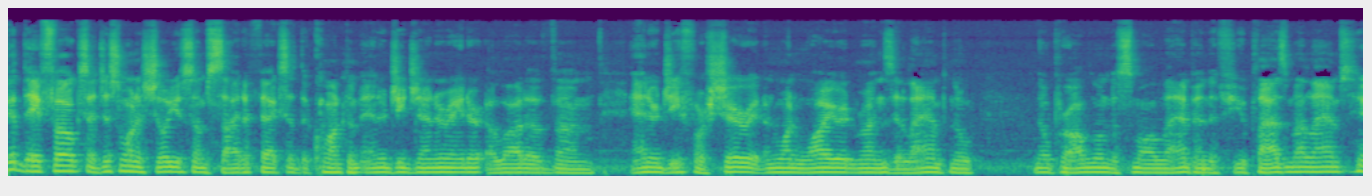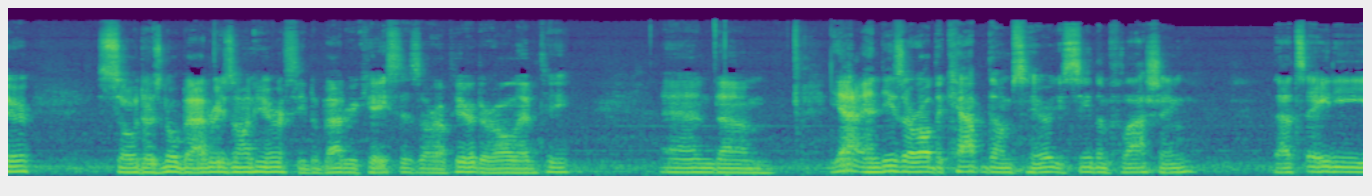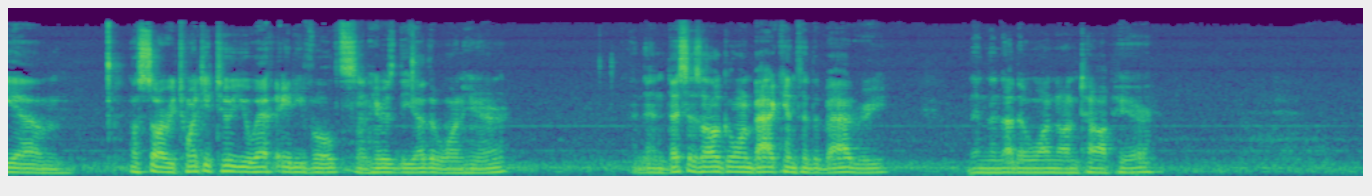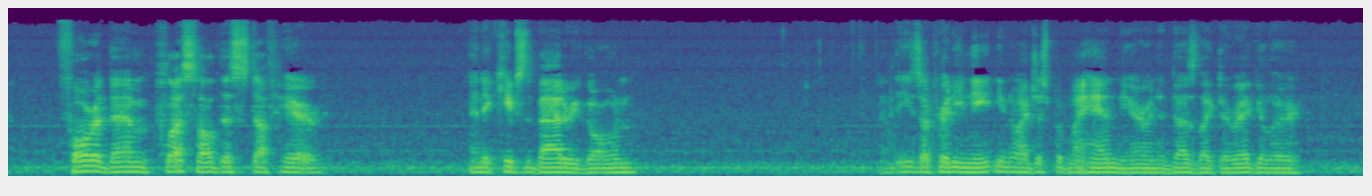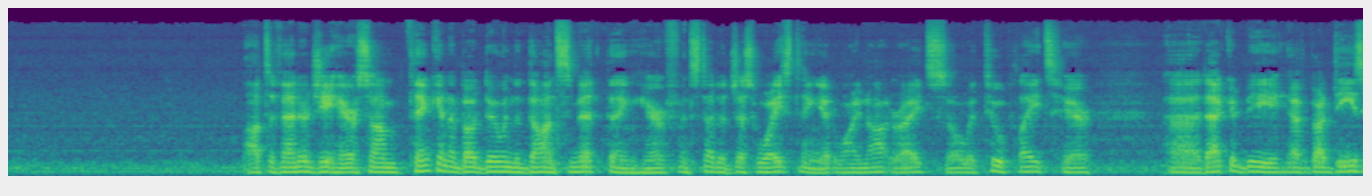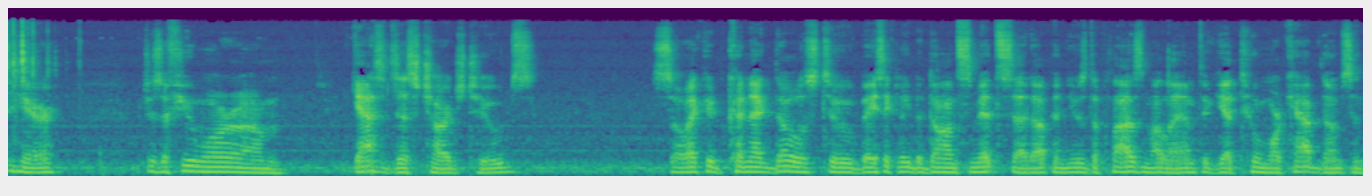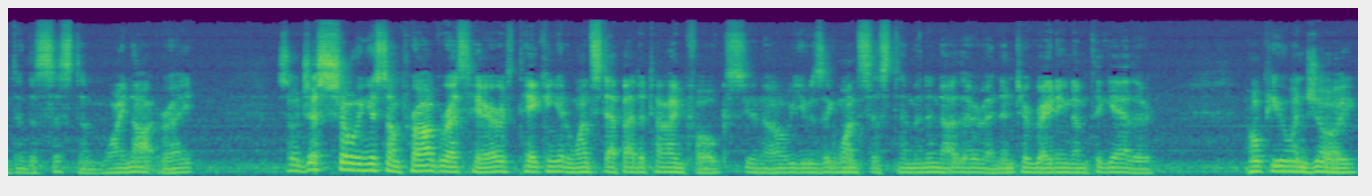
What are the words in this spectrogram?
Good day folks, I just want to show you some side effects of the quantum energy generator. A lot of um, energy for sure. It in one wire it runs a lamp, no no problem, a small lamp and a few plasma lamps here. So there's no batteries on here. See the battery cases are up here, they're all empty. And um, yeah, and these are all the cap dumps here. You see them flashing. That's 80 um, oh sorry 22 UF 80 volts and here's the other one here. And then this is all going back into the battery. Then another one on top here. Four of them plus all this stuff here. And it keeps the battery going. And these are pretty neat. You know I just put my hand near and it does like the regular lots of energy here. So I'm thinking about doing the Don Smith thing here instead of just wasting it. Why not, right? So with two plates here, uh, that could be, I've got these here, which is a few more um, gas discharge tubes. So I could connect those to basically the Don Smith setup and use the plasma lamp to get two more cap dumps into the system. Why not, right? So just showing you some progress here, taking it one step at a time, folks, you know, using one system and another and integrating them together. Hope you enjoy.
